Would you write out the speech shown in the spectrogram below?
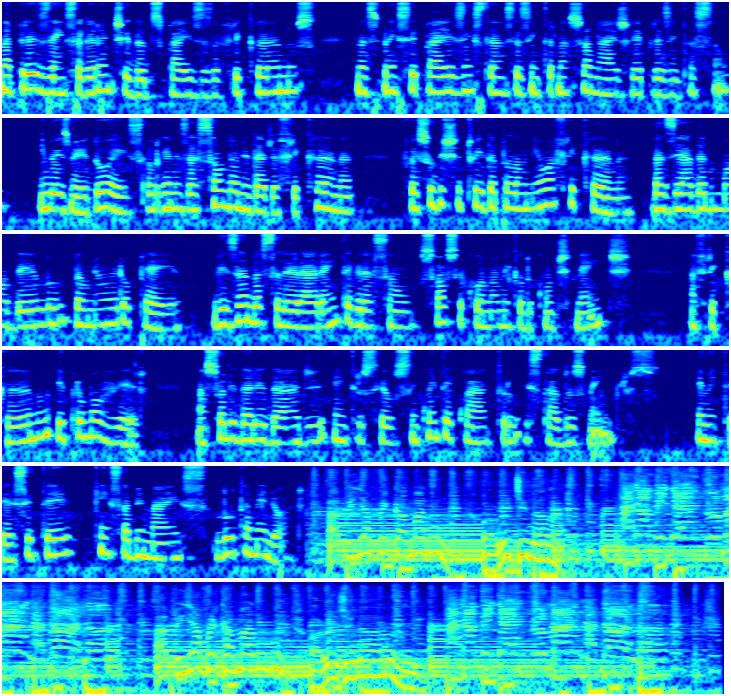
na presença garantida dos países africanos nas principais instâncias internacionais de representação. Em 2002, a Organização da Unidade Africana foi substituída pela União Africana, baseada no modelo da União Europeia, visando acelerar a integração socioeconômica do continente africano e promover a solidariedade entre os seus 54 Estados-membros. MTST, quem sabe mais, luta melhor. Happy man, original.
